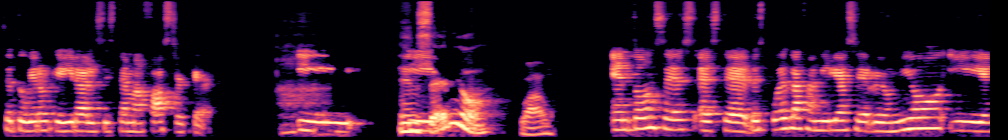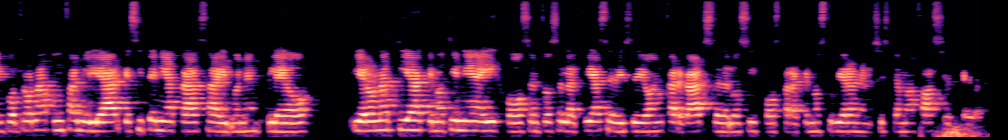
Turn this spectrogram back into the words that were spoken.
se tuvieron que ir al sistema foster care. Y, ¿En y- serio? Wow. Entonces, este, después la familia se reunió y encontró una- un familiar que sí tenía casa y buen empleo y era una tía que no tenía hijos, entonces la tía se decidió encargarse de los hijos para que no estuvieran en el sistema foster care.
